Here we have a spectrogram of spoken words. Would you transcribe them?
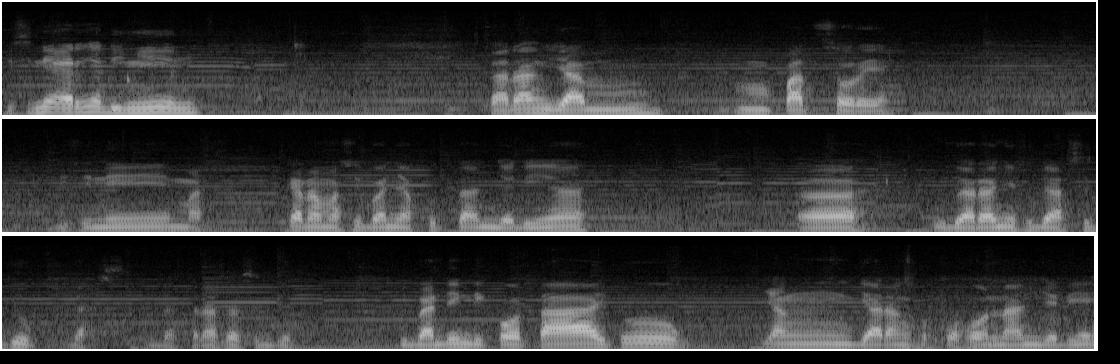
Di sini airnya dingin. Sekarang jam 4 sore. Di sini mas karena masih banyak hutan jadinya eh, udaranya sudah sejuk, sudah sudah terasa sejuk. Dibanding di kota itu yang jarang pepohonan jadi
